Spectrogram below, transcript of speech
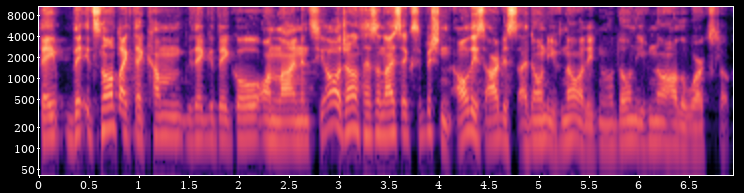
They, they, it's not like they come they they go online and see, oh, Jonathan has a nice exhibition. All these artists I don't even know. I don't even know how the works look.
